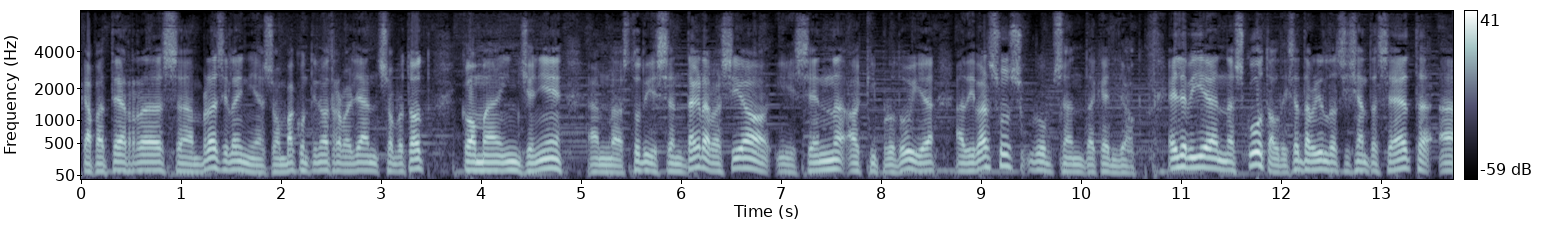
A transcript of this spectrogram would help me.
cap a terres eh, brasilenyes on va continuar treballant sobretot com a enginyer en estudis de gravació i sent el qui produïa a diversos grups d'aquest lloc. Ell havia nascut el 17 d'abril del 67 a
